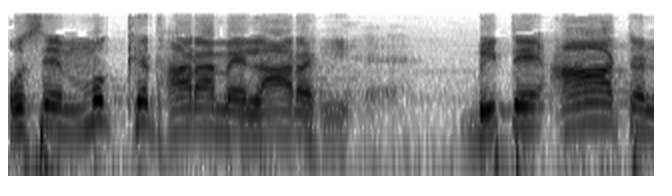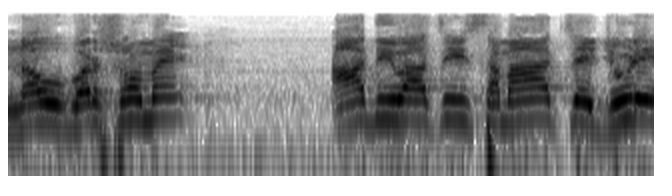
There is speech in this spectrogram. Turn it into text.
उसे मुख्य धारा में ला रही है। बीते आठ नौ वर्षों में आदिवासी समाज से जुड़े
